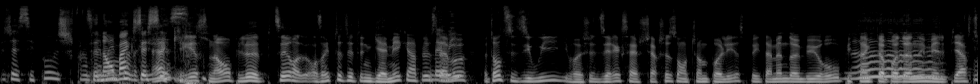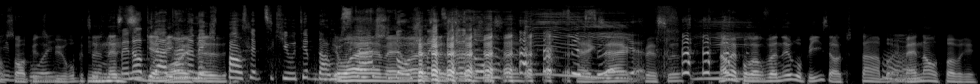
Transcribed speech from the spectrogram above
Je sais pas, je pense C'est bien pas le accessible. Ah. Chris, non. Puis là, tu sais, on, on dirait que tout est une gamique en plus Ben là-bas. oui. Mettons, tu dis oui, il va je te dirais que ça chercher son chum police, puis il t'amène d'un bureau, puis tant que t'as pas donné 1000$, piastres, tu ressors plus boy. du bureau. Puis tu sais, Mhm. une Mais non, puis attends, gamique le mec qui passe le petit Q-tip dans le Ouais, moustache mais ton ouais, chemin de c'est retour. Exact, fais ça. Non, mais pour revenir au pays, ça va tout le temps en bas. Ouais. Mais non, c'est pas vrai.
